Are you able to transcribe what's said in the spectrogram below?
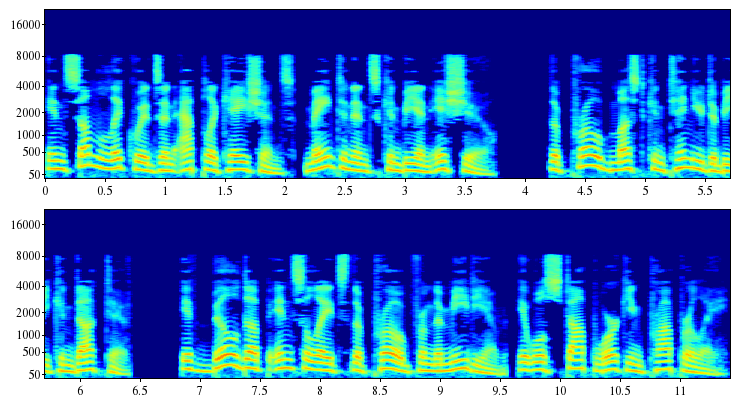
In some liquids and applications, maintenance can be an issue. The probe must continue to be conductive. If buildup insulates the probe from the medium, it will stop working properly.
